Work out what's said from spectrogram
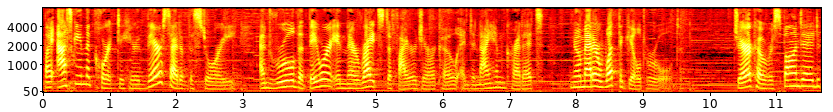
by asking the court to hear their side of the story and rule that they were in their rights to fire Jarrico and deny him credit, no matter what the guild ruled. Jarrico responded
